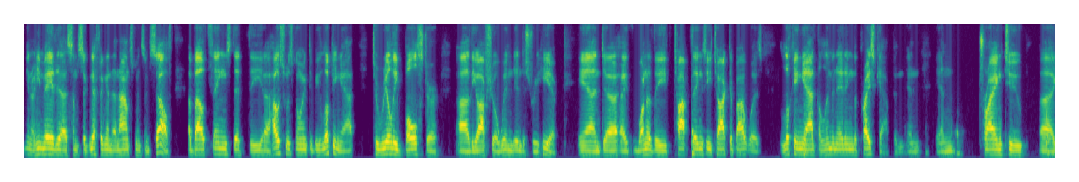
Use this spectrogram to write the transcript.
you know, he made some significant announcements himself about things that the House was going to be looking at to really bolster the offshore wind industry here. And I, one of the top things he talked about was looking at eliminating the price cap and and and trying to uh,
